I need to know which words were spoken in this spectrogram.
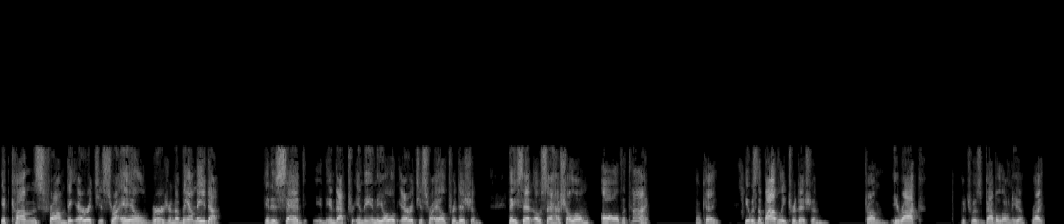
It comes from the Eretz Yisrael version of the Amida. It is said in, in that in the in the old Eretz Yisrael tradition, they said Oseh Shalom all the time. Okay, it was the Bavli tradition from Iraq, which was Babylonia, right?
